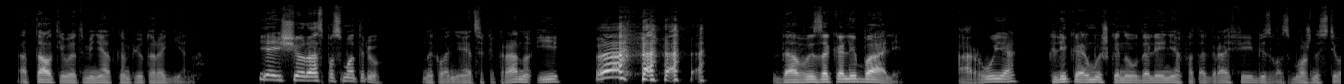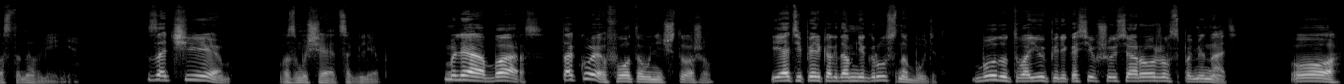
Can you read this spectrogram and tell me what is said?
— отталкивает меня от компьютера Гена. «Я еще раз посмотрю!» — наклоняется к экрану и... «Ха-ха-ха!» «Да вы заколебали!» — ору я, кликая мышкой на удаление фотографии без возможности восстановления. «Зачем?» — возмущается Глеб. «Мля, Барс, такое фото уничтожил. Я теперь, когда мне грустно будет, буду твою перекосившуюся рожу вспоминать. О,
